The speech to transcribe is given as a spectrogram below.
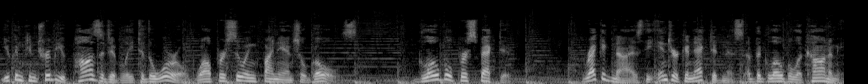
you can contribute positively to the world while pursuing financial goals. Global perspective. Recognize the interconnectedness of the global economy.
